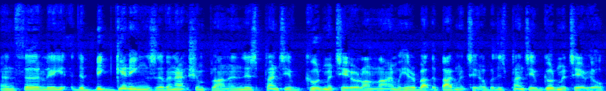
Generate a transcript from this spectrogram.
and thirdly, the beginnings of an action plan. And there's plenty of good material online. We hear about the bad material, but there's plenty of good material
